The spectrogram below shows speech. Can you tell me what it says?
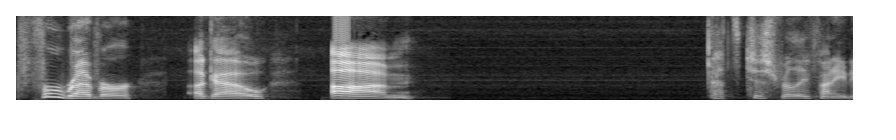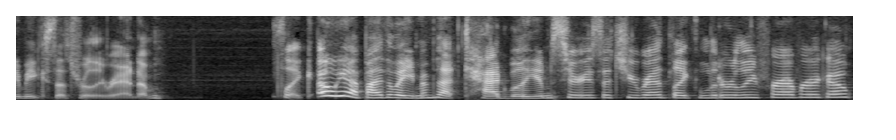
forever ago. Um that's just really funny to me because that's really random. It's like, oh yeah, by the way, you remember that Tad Williams series that you read like literally forever ago?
